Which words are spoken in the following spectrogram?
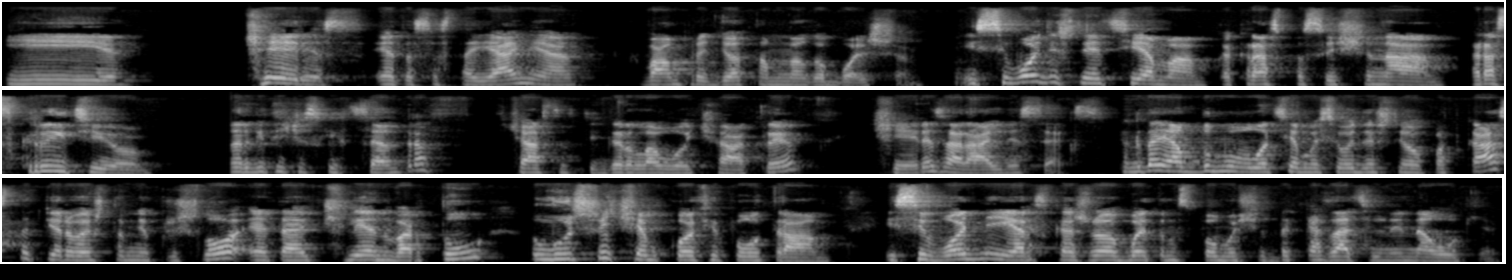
И через это состояние к вам придет намного больше. И сегодняшняя тема как раз посвящена раскрытию энергетических центров, в частности горловой чакры, через оральный секс. Когда я обдумывала тему сегодняшнего подкаста, первое, что мне пришло, это член во рту лучше, чем кофе по утрам. И сегодня я расскажу об этом с помощью доказательной науки.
